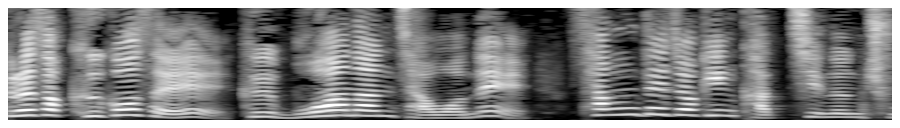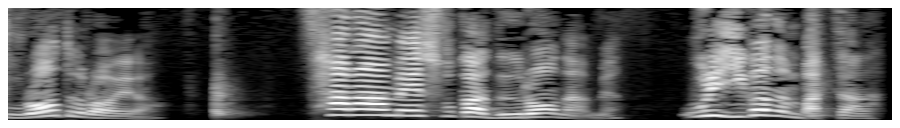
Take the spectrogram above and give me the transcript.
그래서 그것에 그 무한한 자원의 상대적인 가치는 줄어들어요. 사람의 수가 늘어나면. 우리 이거는 맞잖아.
